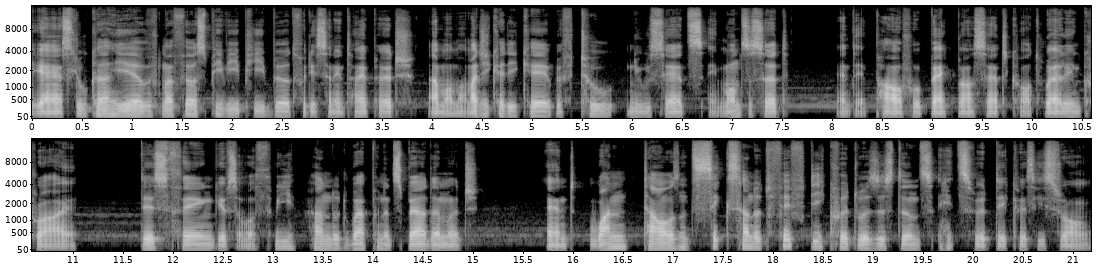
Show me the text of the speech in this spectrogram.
guys, Luca here with my first PvP build for the Tide patch. I'm on my Magicka DK with two new sets, a monster set and a powerful backbar set called Rallying Cry. This thing gives over 300 weapon and spell damage and 1650 crit resistance, it's ridiculously strong.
